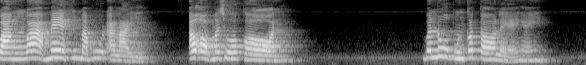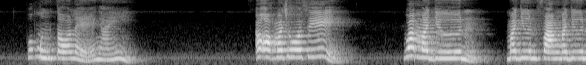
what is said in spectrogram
ฟังว่าแม่ขึ้นมาพูดอะไร เอาออกมาโชว์ก่อน ว่าลูกมึงก็ตอแหลไง พวกมึงตอแหลไง เอาออกมาโชว์สิ ว่ามายืน มายืนฟังมายืน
